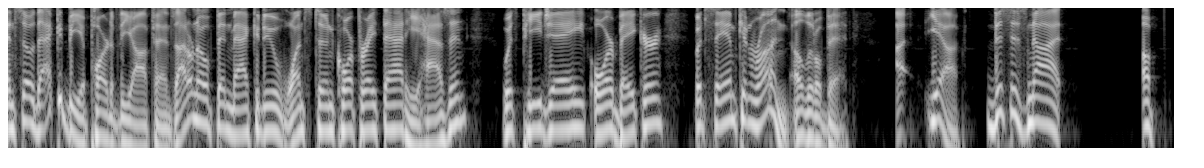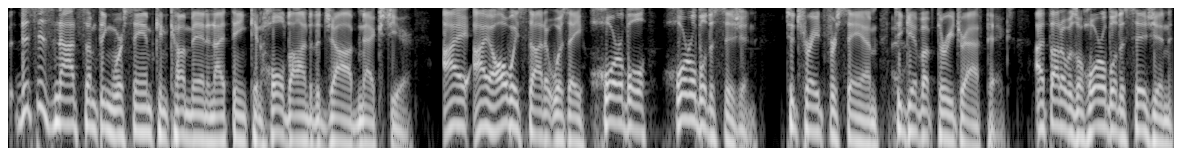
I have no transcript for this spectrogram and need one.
And so that could be a part of the offense. I don't know if Ben McAdoo wants to incorporate that. He hasn't with PJ or Baker. But Sam can run a little bit. I, yeah, this is not a, this is not something where Sam can come in and I think can hold on to the job next year. I, I always thought it was a horrible, horrible decision to trade for Sam to give up three draft picks. I thought it was a horrible decision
